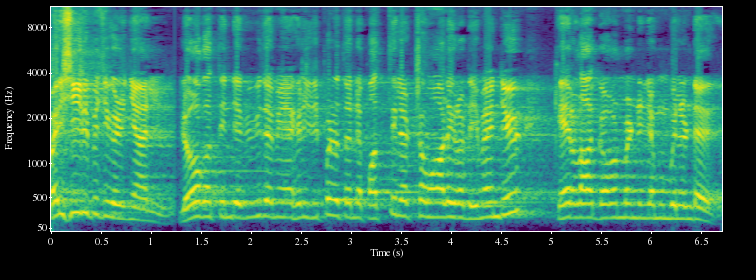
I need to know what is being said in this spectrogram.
പരിശീലിപ്പിച്ചു കഴിഞ്ഞാൽ ലോകത്തിന്റെ വിവിധ മേഖലയിൽ ഇപ്പോഴത്തെ തന്നെ പത്ത് ലക്ഷം ആളുകളുടെ ഡിമാൻഡ് കേരള ഗവൺമെന്റിന്റെ മുമ്പിലുണ്ട്.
